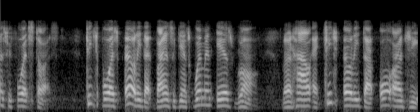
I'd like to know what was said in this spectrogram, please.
Violence before it starts. Teach boys early that violence against women is wrong. Learn how at teachearly.org.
